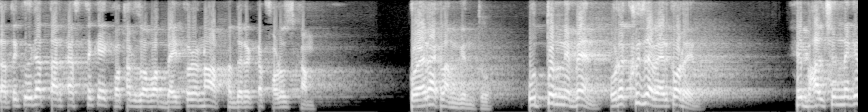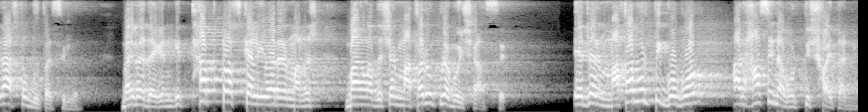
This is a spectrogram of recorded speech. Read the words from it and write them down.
তাতে কইরা তার কাছ থেকে কথার জবাব বের করে না আপনাদের একটা ফরজ কাম। কয়ে রাখলাম কিন্তু, উত্তর নেবেন, ওরা খুঁজে বের করেন। সে ভালচুন নাকি রাষ্ট্রদূতা ছিল ভাইবা দেখেন কি থার্ড ক্লাস ক্যালিবারের মানুষ বাংলাদেশের মাথার উপরে বসে আছে। এদের মাথা ভর্তি গোবর আর হাসিনা ভর্তি শয়তানি।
